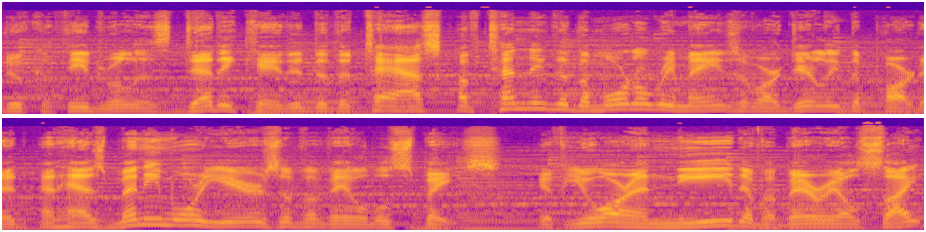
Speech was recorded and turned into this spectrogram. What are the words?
New Cathedral is dedicated to the task of tending to the mortal remains of our dearly departed and has many more years of available space. If you are in need of a burial site,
